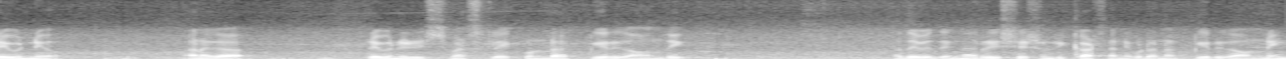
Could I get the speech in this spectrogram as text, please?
రెవెన్యూ అనగా రెవెన్యూ డిస్టర్బెన్స్ లేకుండా క్లియర్గా ఉంది. అదేవిధంగా రిజిస్ట్రేషన్ రికార్డ్స్ అన్నీ కూడా నాకు క్లియర్గా ఉన్నాయి.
